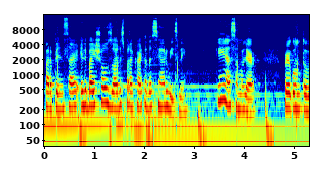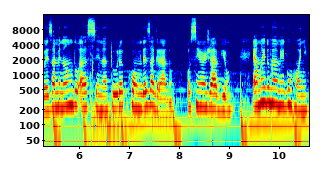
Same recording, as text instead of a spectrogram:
para pensar, ele baixou os olhos para a carta da Sra. Weasley. Quem é essa mulher? perguntou, examinando a assinatura com desagrado. O senhor já viu. É a mãe do meu amigo Rony.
